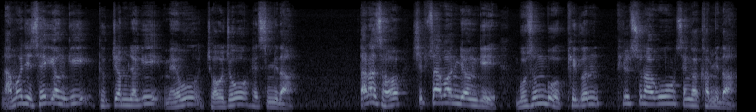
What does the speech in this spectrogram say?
나머지 세 경기 득점력이 매우 저조했습니다. 따라서 14번 경기 무승부 픽은 필수라고 생각합니다.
